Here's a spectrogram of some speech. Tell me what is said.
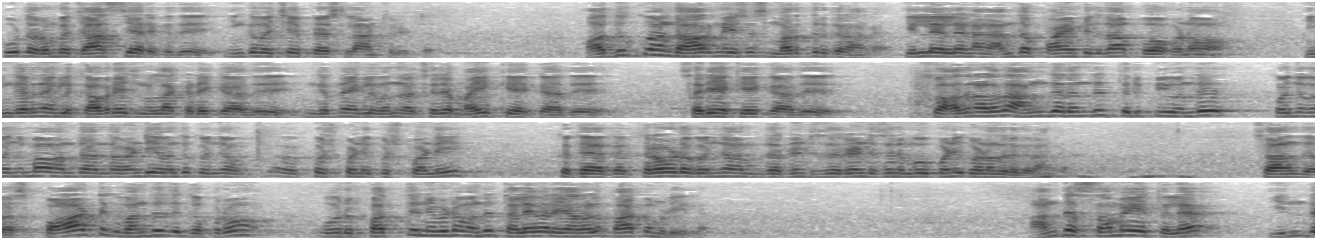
கூட்டம் ரொம்ப ஜாஸ்தியா இருக்குது. இங்க வச்சே பேசலாம்னு சொல்லிட்டு. அதுக்கும் அந்த ஆர்கனைசர்ஸ் மறுத்துருக்காங்க இல்ல இல்ல நாங்க அந்த பாயிண்ட்டுக்கு தான் போகணும். இங்க இருந்து எங்களுக்கு கவரேஜ் நல்லா கிடைக்காது. இங்க இருந்து எங்களுக்கு வந்து சரியா மைக் கேட்காது. சரியா கேட்காது. ஸோ அதனாலதான் அங்க இருந்து திருப்பி வந்து கொஞ்சம் கொஞ்சமா வந்து அந்த வண்டியை வந்து கொஞ்சம் uh, புஷ் பண்ணி புஷ் பண்ணி கிரௌட கொஞ்சம் அந்த ரெண்டு ரெண்டு சைடு மூவ் பண்ணி கொண்டு வந்திருக்கிறாங்க. ஸோ அந்த ஸ்பாட்டுக்கு வந்ததுக்கு அப்புறம் ஒரு பத்து நிமிடம் வந்து தலைவரை யாராலும் பார்க்க முடியல. அந்த சமயத்தில் இந்த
